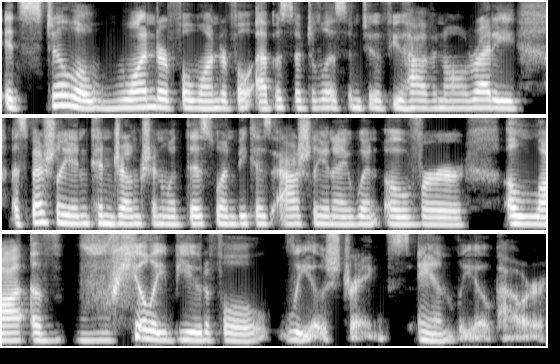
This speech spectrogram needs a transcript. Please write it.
it's still a wonderful, wonderful episode to listen to if you haven't already, especially in conjunction with this one, because Ashley and I went over a lot of really beautiful Leo strengths and Leo power.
